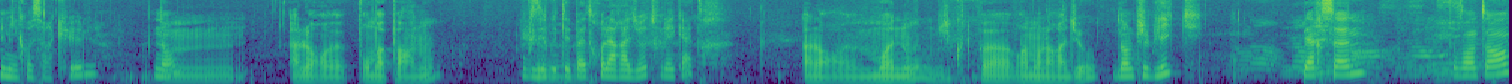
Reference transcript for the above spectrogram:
Les micros circulent. Non? Hum, alors, euh, pour ma part, non. Vous Je- écoutez pas trop la radio tous les quatre? Alors, euh, moi, non. J'écoute pas vraiment la radio. Dans le public? Personne? De temps en temps?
